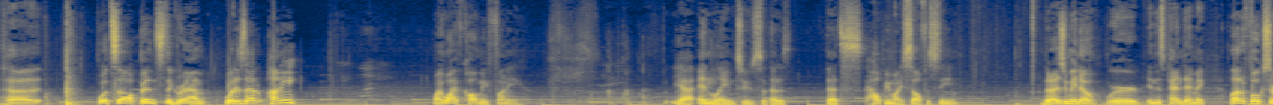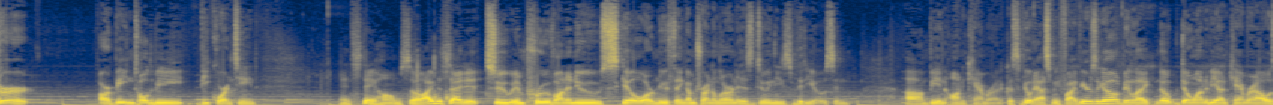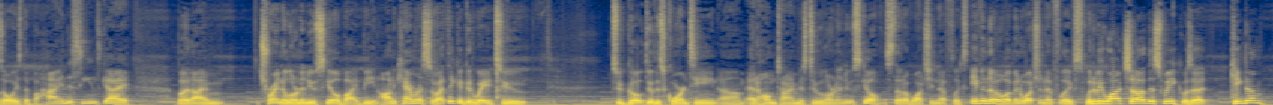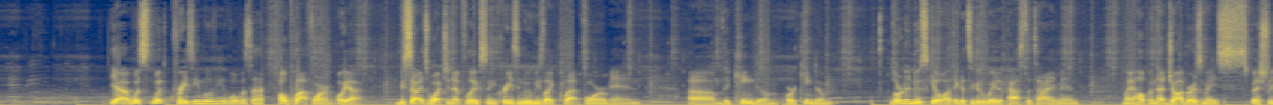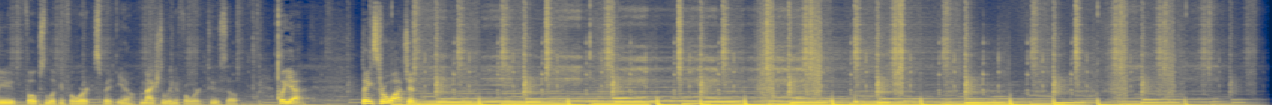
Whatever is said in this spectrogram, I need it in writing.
Uh, what's up, Instagram? What is that, honey? My wife called me funny. Yeah, and lame too. So that is that's helping my self-esteem. But as you may know, we're in this pandemic. A lot of folks are are being told to be be quarantined and stay home. So I decided to improve on a new skill or new thing I'm trying to learn is doing these videos and um, being on camera. Because if you would ask me five years ago, I'd been like, nope, don't want to be on camera. I was always the behind the scenes guy, but I'm trying to learn a new skill by being on camera. So I think a good way to to go through this quarantine um, at home time is to learn a new skill instead of watching Netflix. Even though I've been watching Netflix, what did we watch uh, this week? Was that Kingdom? Yeah. What's what crazy movie? What was that? Oh, Platform. Oh yeah. Besides watching Netflix and crazy movies like Platform and um, The Kingdom or Kingdom, learn a new skill. I think it's a good way to pass the time and might help in that job resume, especially folks looking for work. But You know, I'm actually looking for work too. So, but yeah, thanks for watching.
